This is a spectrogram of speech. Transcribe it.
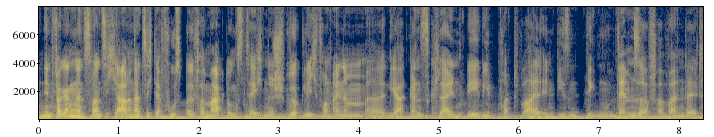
In den vergangenen 20 Jahren hat sich der Fußball vermarktungstechnisch wirklich von einem äh, ja, ganz kleinen Babypottwal in diesen dicken Wemser verwandelt.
